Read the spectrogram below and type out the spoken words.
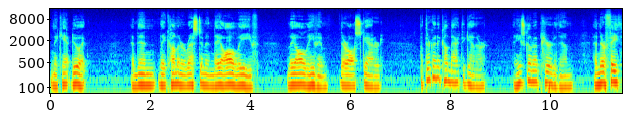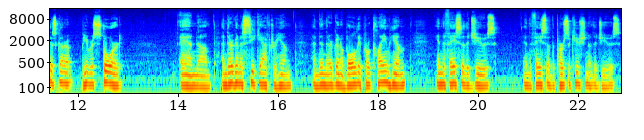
And they can't do it. And then they come and arrest him and they all leave. They all leave him. They're all scattered. But they're going to come back together and he's going to appear to them and their faith is going to be restored and, um, and they're going to seek after him and then they're going to boldly proclaim him in the face of the Jews, in the face of the persecution of the Jews,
